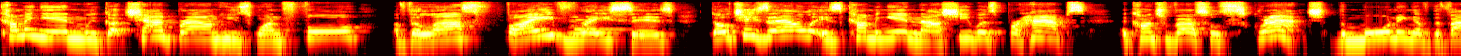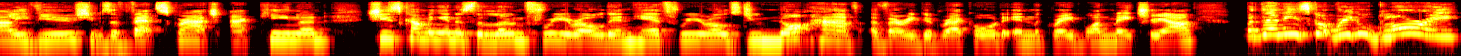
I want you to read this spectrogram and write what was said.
Coming in, we've got Chad Brown, who's won four of the last five races. Dolce Zell is coming in now. She was perhaps a controversial scratch the morning of the Valley View. She was a vet scratch at Keeneland. She's coming in as the lone three year old in here. Three year olds do not have a very good record in the grade one matriarch. But then he's got Regal Glory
